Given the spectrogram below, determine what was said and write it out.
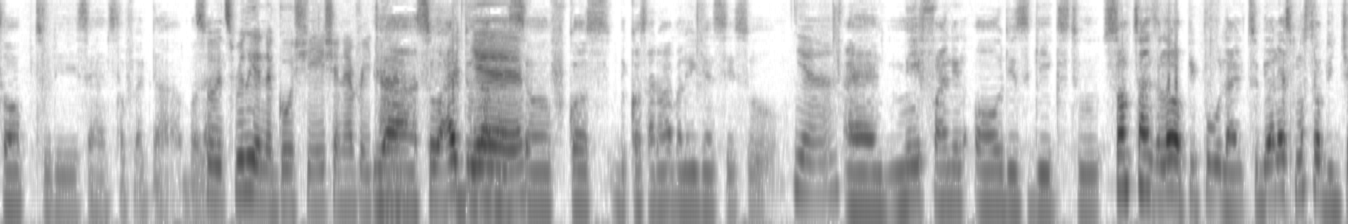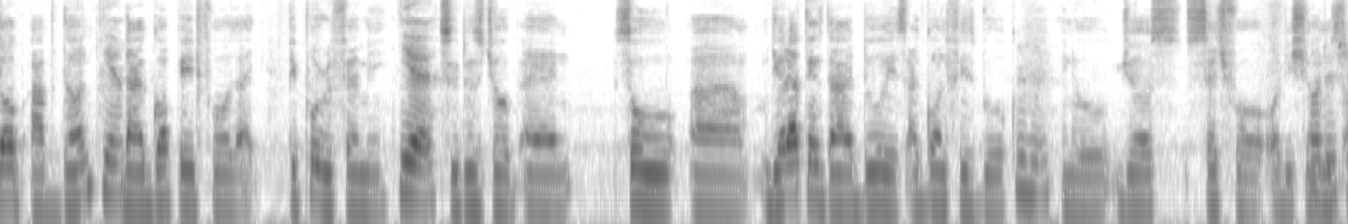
top to this and stuff like that. But So like, it's really a negotiation every time. yeah, so I do Yeah. that myself, cause because I don't have an agency, so Yeah. and me finding all these gigs too. Sometimes a lot of people like to be honest, most of the job I've done Yeah. that I got paid for, like people refer me Yeah. to those job and so um, the other things that I do is I go on Facebook, Mm-hmm. you know, just search for auditions, Auditions.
